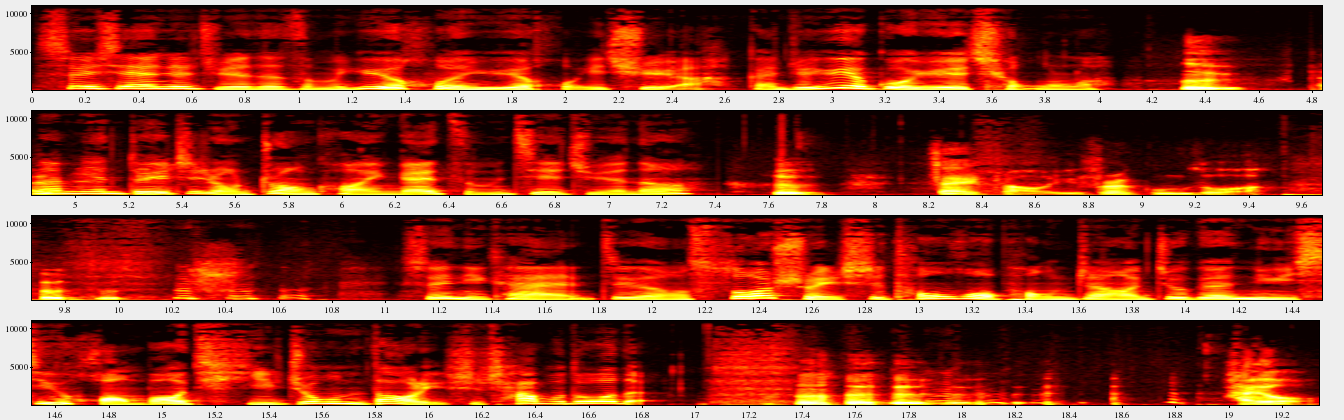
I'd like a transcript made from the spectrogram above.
所以现在就觉得怎么越混越回去啊，感觉越过越穷了。嗯。那面对这种状况，应该怎么解决呢？嗯。再找一份工作，所以你看，这种缩水式通货膨胀就跟女性谎报体重的道理是差不多的。还有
